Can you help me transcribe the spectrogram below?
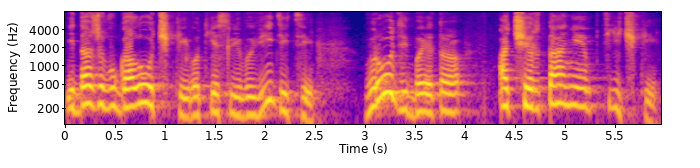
И даже в уголочке, вот если вы видите, вроде бы это очертание птички,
